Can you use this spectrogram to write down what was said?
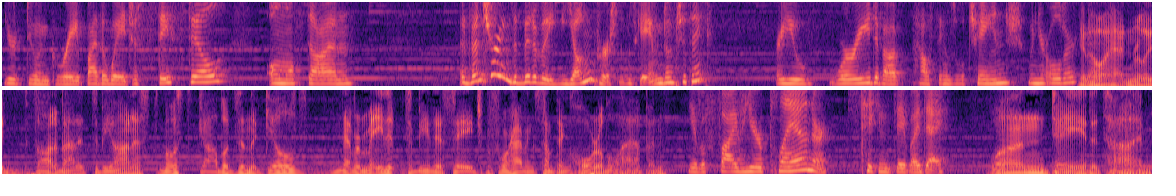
You're doing great, by the way. Just stay still. Almost done. Adventuring's a bit of a young person's game, don't you think? Are you worried about how things will change when you're older? You know, I hadn't really thought about it, to be honest. Most goblins in the guild never made it to be this age before having something horrible happen. You have a five year plan, or just taking it day by day? One day at a time.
